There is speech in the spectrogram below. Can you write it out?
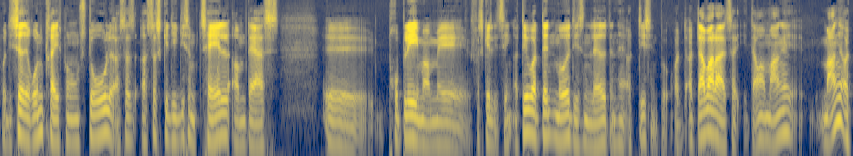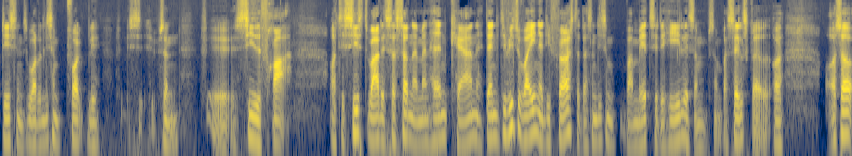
hvor de sidder i rundkreds på nogle stole, og så, og så skal de ligesom tale om deres øh, problemer med forskellige ting. Og det var den måde, de sådan lavede den her audition på. Og, og der var der altså, der var mange, mange auditions, hvor der ligesom folk blev sådan øh, sidet fra. Og til sidst var det så sådan, at man havde en kerne. Danny DeVito var en af de første, der sådan ligesom var med til det hele, som, som var selvskrevet. Og, og så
